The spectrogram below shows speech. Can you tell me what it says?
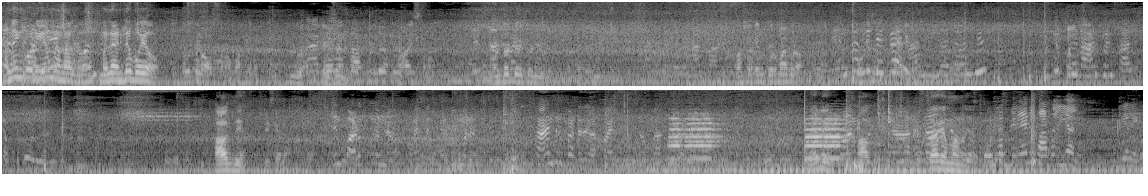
అన్న ఇంకోటి ఏమన్నా నాకు మళ్ళీ ఇంట్లో పోయావు చికెన్ కుర్మా కూడా ఎంతమంది చెప్పారు ఎప్పుడు ఆడిపోయిన సార్లు చెప్పకూడదు ఆగది తీసేలా నేను పడుకున్నా మెసేజ్ పెట్టుకుని వచ్చింది సాయంత్రం పడ్డది కదా ఫైవ్ సిక్స్ ఓ క్లాక్ నేనే మాకు ఇస్తాగేమన్నా బిర్యానీ పార్సల్ ఇవ్వాలి ఇవ్వలే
